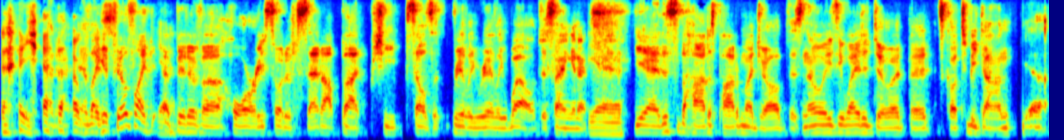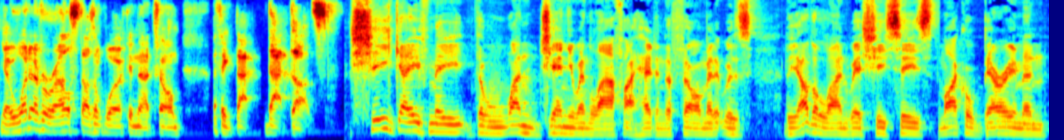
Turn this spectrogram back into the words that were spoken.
yeah, that And, like it feels like yeah. a bit of a hoary sort of setup, but she sells it really, really well. Just saying, you know, Yeah. yeah, this is the hardest part of my job. There's no easy way to do it, but it's got to be done. Yeah. You know, whatever else doesn't work in that film, I think that that does. She gave me the one genuine laugh I had in the film, and it was the other line where she sees Michael Berryman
